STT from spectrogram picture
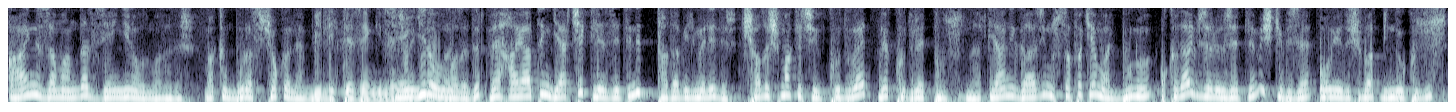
aynı zamanda zengin olmalıdır. Bakın burası çok önemli. Birlikte zenginleşmekten Zengin olmalıdır ve hayatın gerçek lezzetini tadabilmelidir. Çalışmak için kudret ve kudret bulsunlar. Yani Gazi Mustafa Kemal bunu o kadar güzel özetlemiş ki bize 17 Şubat 23.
